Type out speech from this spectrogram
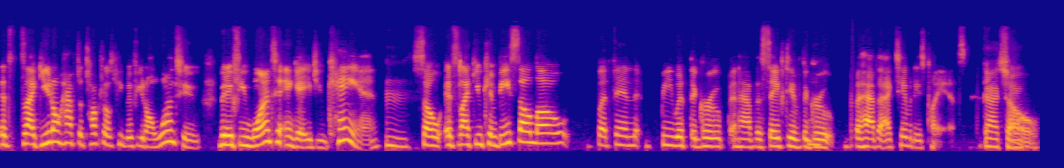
It's like you don't have to talk to those people if you don't want to, but if you want to engage, you can. Mm. So, it's like you can be solo, but then be with the group and have the safety of the mm. group, but have the activities plans. Gotcha. So,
